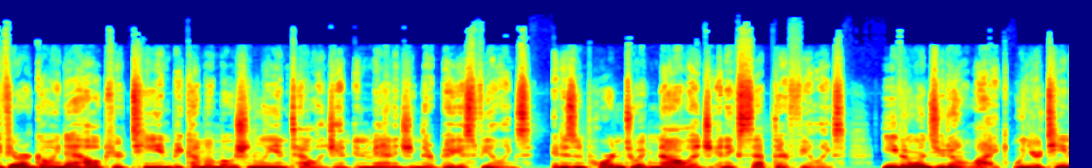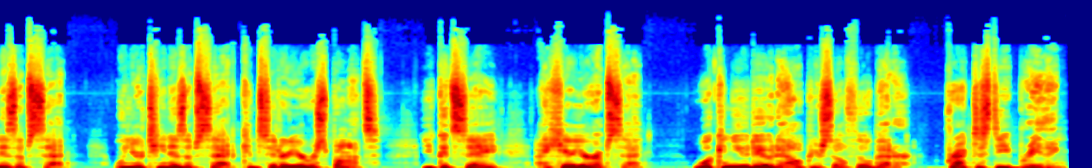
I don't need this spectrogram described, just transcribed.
If you are going to help your teen become emotionally intelligent in managing their biggest feelings, it is important to acknowledge and accept their feelings, even ones you don't like. When your teen is upset, when your teen is upset, consider your response. You could say, I hear you're upset. What can you do to help yourself feel better? Practice deep breathing.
